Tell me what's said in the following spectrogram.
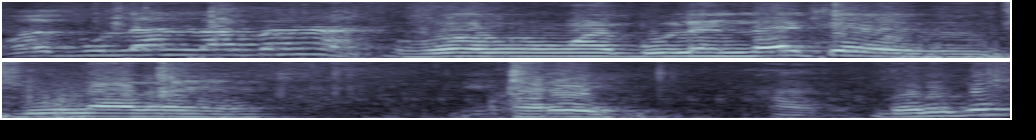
ઓય બોલાન લાવવા ને વો વો વો બોલે લાય કે બોલાવે ખરે હારું બરોબર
